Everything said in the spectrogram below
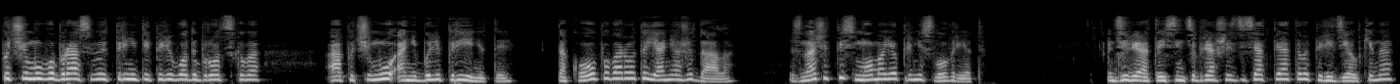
почему выбрасывают принятые переводы Бродского, а почему они были приняты. Такого поворота я не ожидала. Значит, письмо мое принесло вред. 9 сентября 65-го Переделкино.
